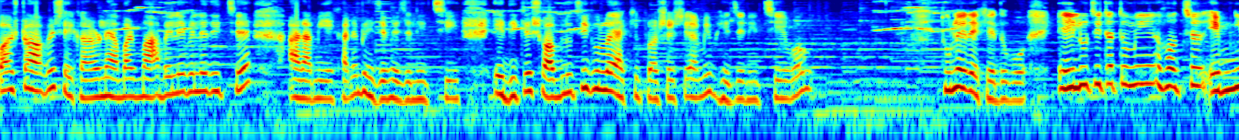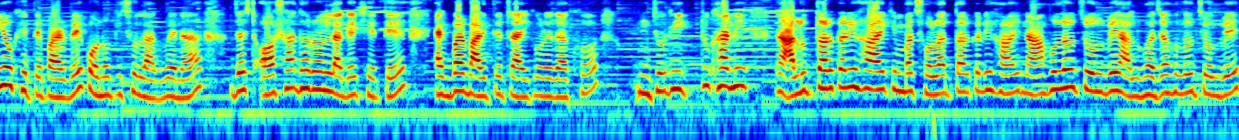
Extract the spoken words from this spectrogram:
কষ্ট হবে সেই কারণে আমার মা বেলে বেলে দিচ্ছে আর আমি এখানে ভেজে ভেজে নিচ্ছি। এদিকে সব লুচিগুলো একই প্রসেসে আমি ভেজে নিচ্ছি এবং তুলে রেখে দেবো। এই লুচিটা তুমি হচ্ছে এমনিও খেতে পারবে, কোনো কিছু লাগবে না। জাস্ট অসাধারণ লাগে খেতে। একবার বাড়িতে ট্রাই করে দেখো। যদি একটুখানি আলুর তরকারি হয় কিংবা ছোলার তরকারি হয়, না হলেও চলবে, আলু ভাজা হলেও চলবে,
